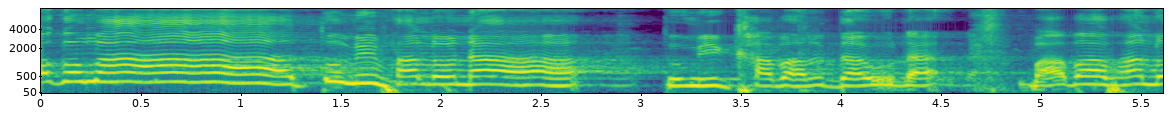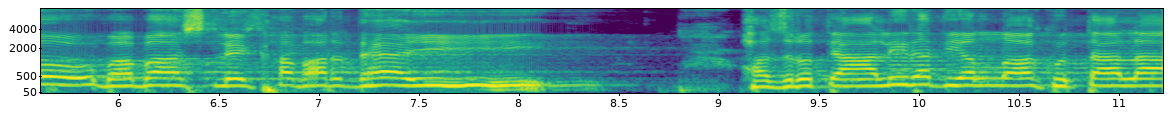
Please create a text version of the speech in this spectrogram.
অগমা তুমি ভালো না, তুমি খাবার দাও না, বাবা ভালো, বাবা আসলে খাবার দেয়। হজরতে আলী রাদি আল্লাহ তালা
